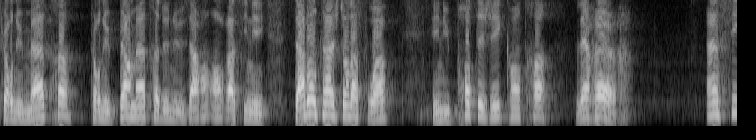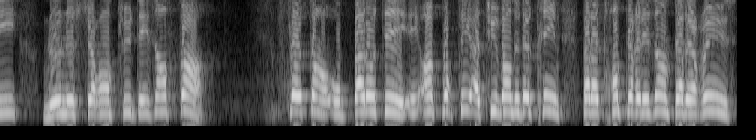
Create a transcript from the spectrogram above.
Pour nous mettre, pour nous permettre de nous enraciner davantage dans la foi et nous protéger contre l'erreur. Ainsi, nous ne serons plus des enfants, flottant ou ballottés et emportés à tout vent de doctrine par la tromperie des hommes, par la ruse,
